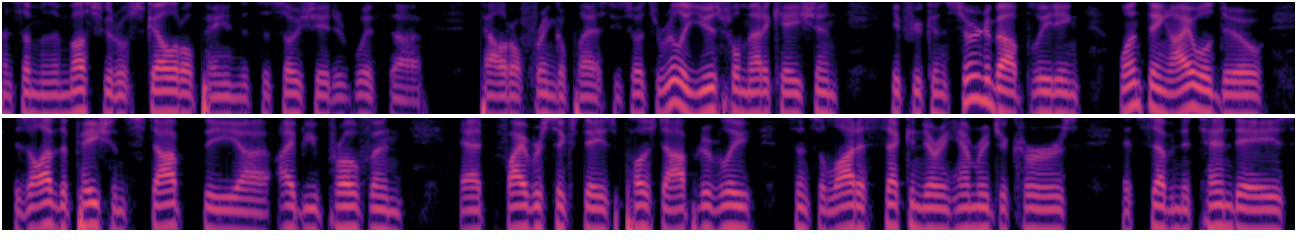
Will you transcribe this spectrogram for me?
on some of the musculoskeletal pain that's associated with uh, palatal pharyngoplasty. So it's a really useful medication. If you're concerned about bleeding, one thing I will do is I'll have the patient stop the uh, ibuprofen at five or six days postoperatively, since a lot of secondary hemorrhage occurs at seven to 10 days,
